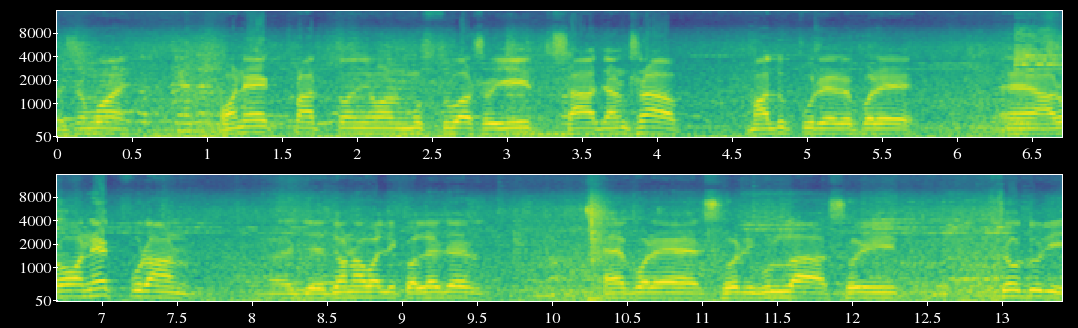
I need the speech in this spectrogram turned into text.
ওই সময় অনেক প্রাক্তন যেমন মুস্তফা শহীদ, শাহজাহান সাহ মাধবপুরের পরে আরও অনেক পুরাণ যে জনাবালি কলেজের, এরপরে শরীফুল্লাহ শহীদ চৌধুরী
